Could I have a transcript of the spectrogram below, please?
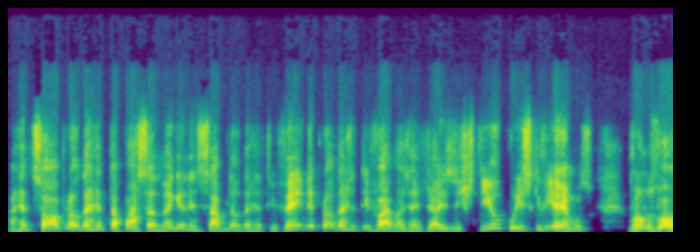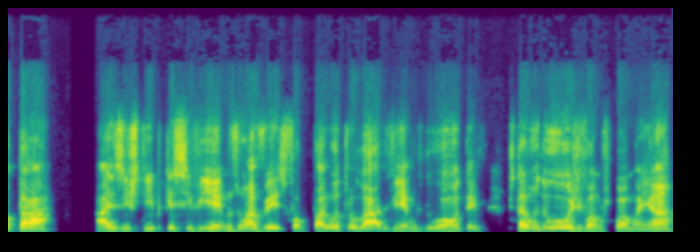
A gente sopra para onde a gente está passando, ninguém nem sabe de onde a gente vem nem para onde a gente vai, mas a gente já existiu, por isso que viemos. Vamos voltar a existir, porque se viemos uma vez, fomos para o outro lado, viemos do ontem, estamos no hoje, vamos para o amanhã,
